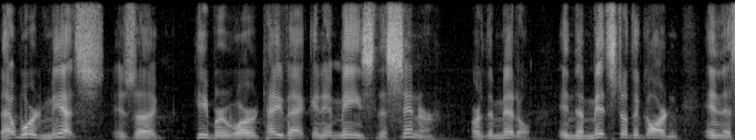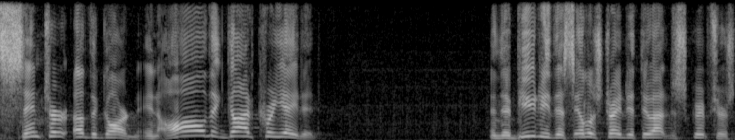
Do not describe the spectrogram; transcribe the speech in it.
That word midst is a Hebrew word, tevek, and it means the center or the middle, in the midst of the garden, in the center of the garden, in all that God created. And the beauty that's illustrated throughout the scriptures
